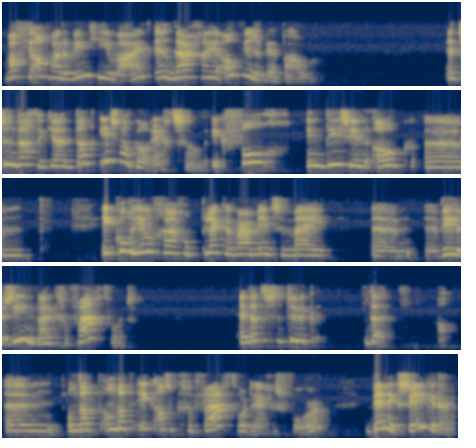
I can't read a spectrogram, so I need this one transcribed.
wacht je af waar de wind je waait en daar ga je ook weer een web bouwen. En toen dacht ik, ja, dat is ook wel echt zo. Ik volg in die zin ook. Um, ik kom heel graag op plekken waar mensen mij um, willen zien, waar ik gevraagd word. En dat is natuurlijk. De, um, omdat, omdat ik, als ik gevraagd word ergens voor, ben ik zekerder.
